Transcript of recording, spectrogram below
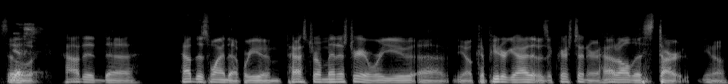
So yes. how did uh, how did this wind up? Were you in pastoral ministry, or were you uh, you know computer guy that was a Christian, or how did all this start? You know,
